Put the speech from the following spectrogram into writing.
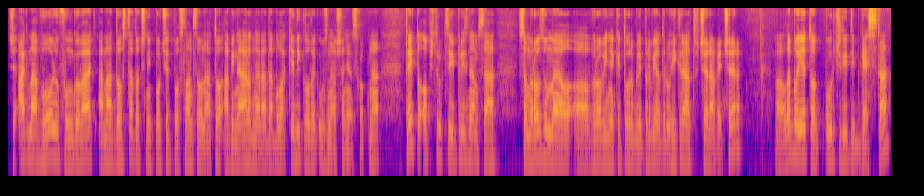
že ak má vôľu fungovať a má dostatočný počet poslancov na to, aby Národná rada bola kedykoľvek uznášania schopná. Tejto obštrukcii, priznám sa, som rozumel v rovine, keď to urobili prvý a druhýkrát včera večer lebo je to určitý typ gesta,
